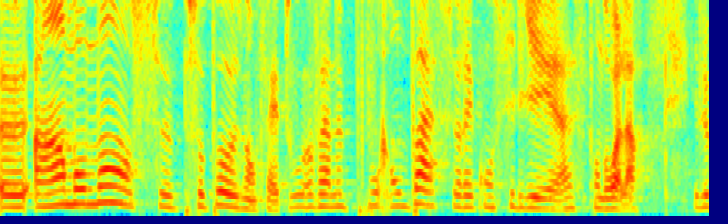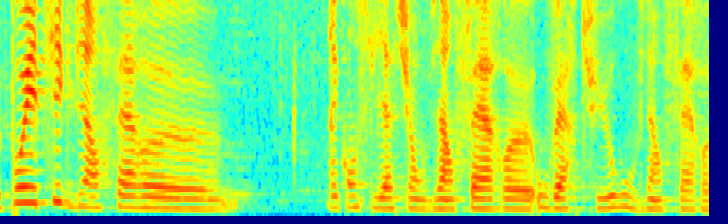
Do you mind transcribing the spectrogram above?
euh, à un moment s'opposent en fait, ou enfin, ne pourront pas se réconcilier à cet endroit-là. Et le poétique vient faire euh, réconciliation, vient faire euh, ouverture ou vient faire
